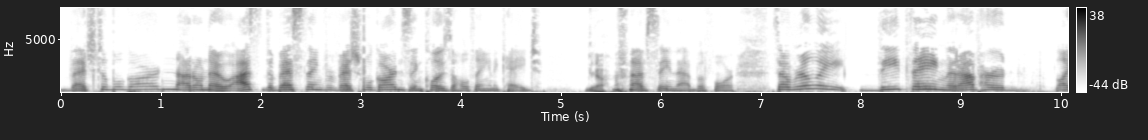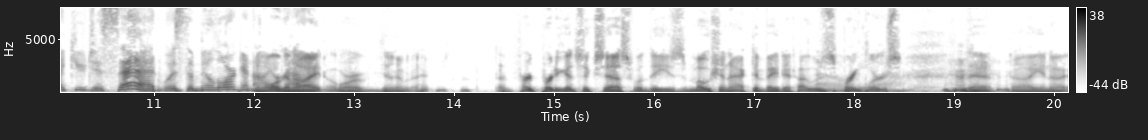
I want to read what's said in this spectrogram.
vegetable garden. I don't know. I, the best thing for vegetable gardens is enclose the whole thing in a cage. Yeah. I've seen that before. So really, the thing that I've heard, like you just said, was the Milorganite. An organite, or you know, I've heard pretty good success with these motion activated hose Oh, sprinklers that uh, you know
